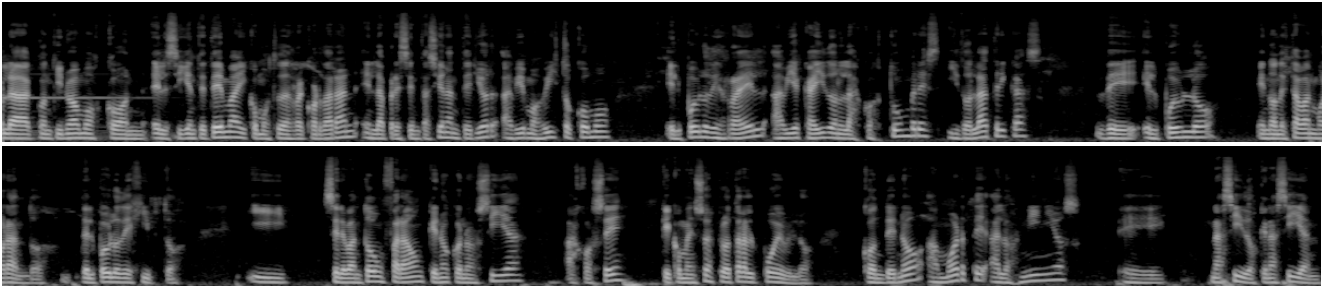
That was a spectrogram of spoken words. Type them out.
Hola, continuamos con el siguiente tema y como ustedes recordarán, en la presentación anterior habíamos visto cómo el pueblo de Israel había caído en las costumbres idolátricas del pueblo en donde estaban morando, del pueblo de Egipto. Y se levantó un faraón que no conocía a José, que comenzó a explotar al pueblo, condenó a muerte a los niños eh, nacidos, que nacían.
